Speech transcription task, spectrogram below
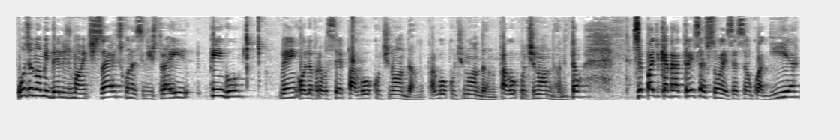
use o nome dele nos momentos certos quando ele se distrair pingo vem, olhou para você, pagou, continua andando, pagou, continua andando, pagou, continua andando. Então, Você pode quebrar três sessões: sessão com a guia,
